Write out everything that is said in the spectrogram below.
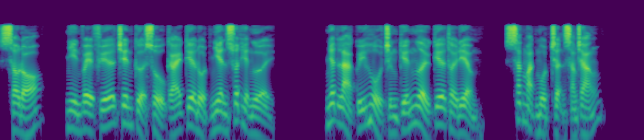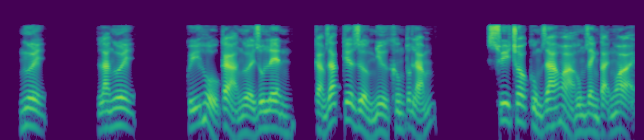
sau đó, nhìn về phía trên cửa sổ cái kia đột nhiên xuất hiện người. Nhất là quý hổ chứng kiến người kia thời điểm, sắc mặt một trận sám trắng. Ngươi, là ngươi. Quý hổ cả người run lên, cảm giác kia dường như không tốt lắm. Suy cho cùng gia hỏa hung danh tại ngoại,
